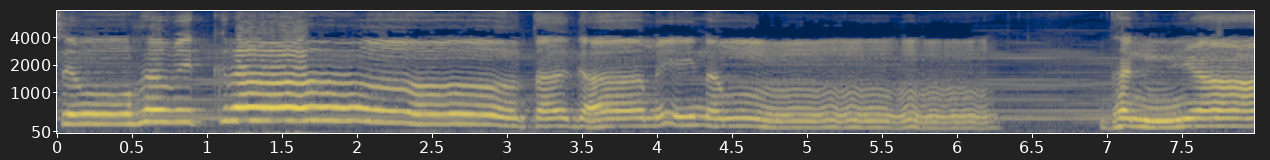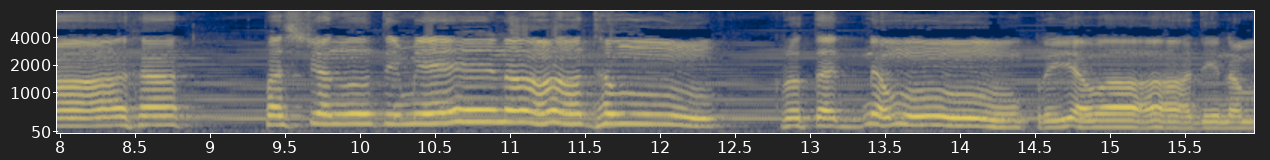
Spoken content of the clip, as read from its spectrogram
సింహ విక్రాంతగామినం ధన్యాః పశ్యంతి మేనాథం కృతజ్ఞం ప్రియవాదినం.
